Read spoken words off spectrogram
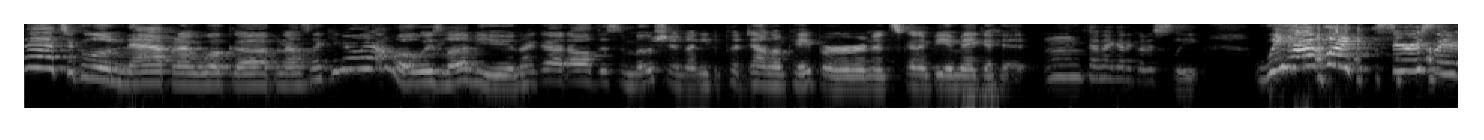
I took a little nap and I woke up and I was like, you know what? I'll always love you. And I got all this emotion I need to put down on paper and it's going to be a mega hit. Mm, then I got to go to sleep. We have like, seriously, it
